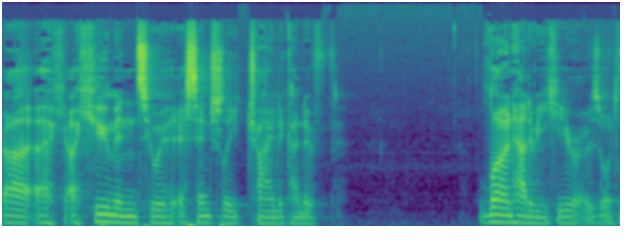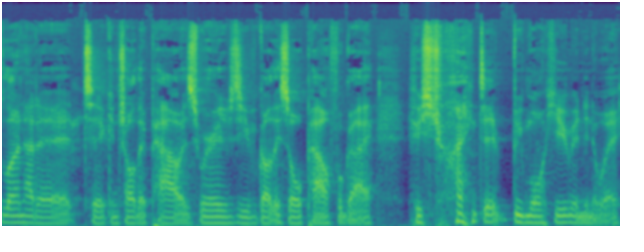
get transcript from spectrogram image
uh, are, are humans who are essentially trying to kind of learn how to be heroes or to learn how to, to control their powers, whereas you've got this all powerful guy who's trying to be more human in a way.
